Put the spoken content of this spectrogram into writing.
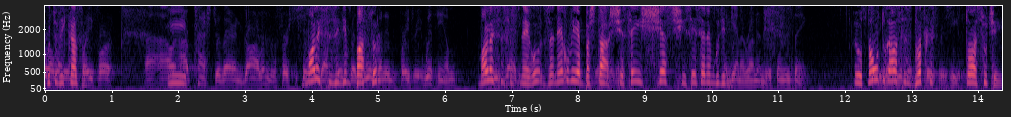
които ви казвам. И молих се за един пастор, молих се с него за неговия баща, 66-67 години. И отново тогава се сблъсках с този случай.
